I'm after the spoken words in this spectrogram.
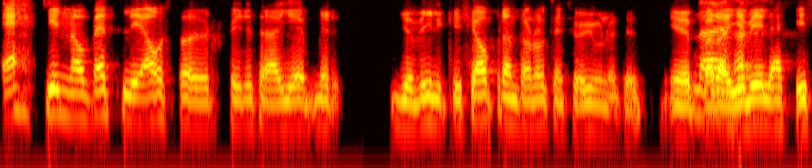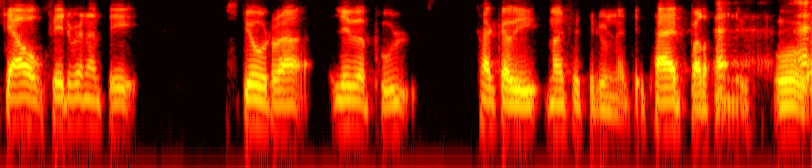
ekki ná velli ástæður fyrir það að ég, mér, ég vil ekki sjá Brendan Rodgers og United. Ég, Nei, bara, ég vil ekki sjá fyrirvenandi stjóra Liverpool taka við Manchester United. Það er bara þannig. Og ef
